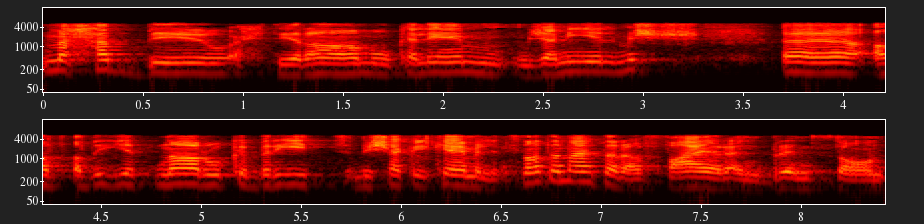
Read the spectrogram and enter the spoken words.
محبة واحترام وكلام جميل مش قضية نار وكبريت بشكل كامل. It's not a matter of fire and brimstone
